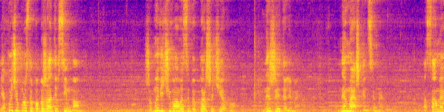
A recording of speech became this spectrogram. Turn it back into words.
Я хочу просто побажати всім нам, щоб ми відчували себе в першу чергу не жителями, не мешканцями, а саме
